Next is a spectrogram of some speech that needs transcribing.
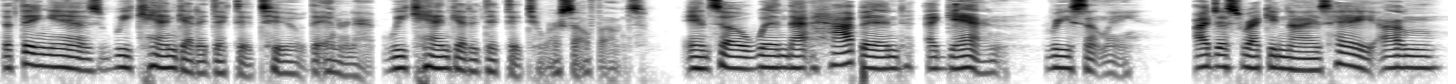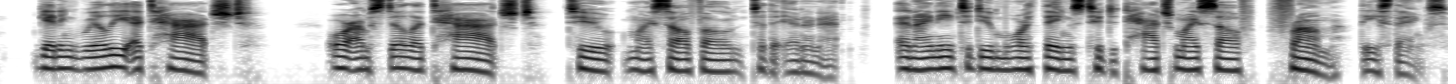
the thing is, we can get addicted to the internet. We can get addicted to our cell phones. And so when that happened again recently, I just recognized, hey, I'm getting really attached or I'm still attached to my cell phone, to the internet. And I need to do more things to detach myself from these things.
